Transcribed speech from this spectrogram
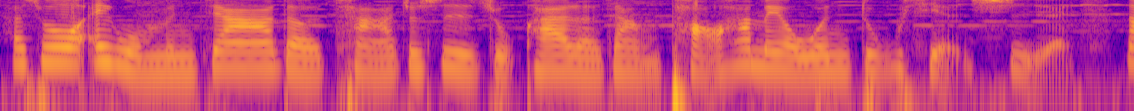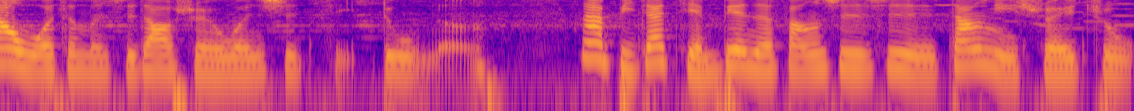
他说：“哎，我们家的茶就是煮开了这样泡，它没有温度显示，哎，那我怎么知道水温是几度呢？”那比较简便的方式是，当你水煮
